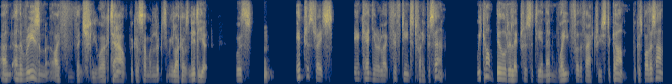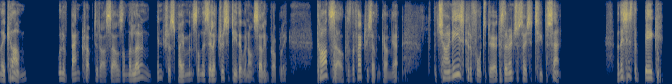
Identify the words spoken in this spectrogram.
And and the reason I eventually worked out because someone looked at me like I was an idiot was hmm. interest rates in Kenya are like 15 to 20 percent. We can't build electricity and then wait for the factories to come because by the time they come, we'll have bankrupted ourselves on the loan interest payments on this electricity that we're not selling properly. Can't sell because the factories haven't come yet. The Chinese could afford to do it because their interest rates are 2%. And this is the big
